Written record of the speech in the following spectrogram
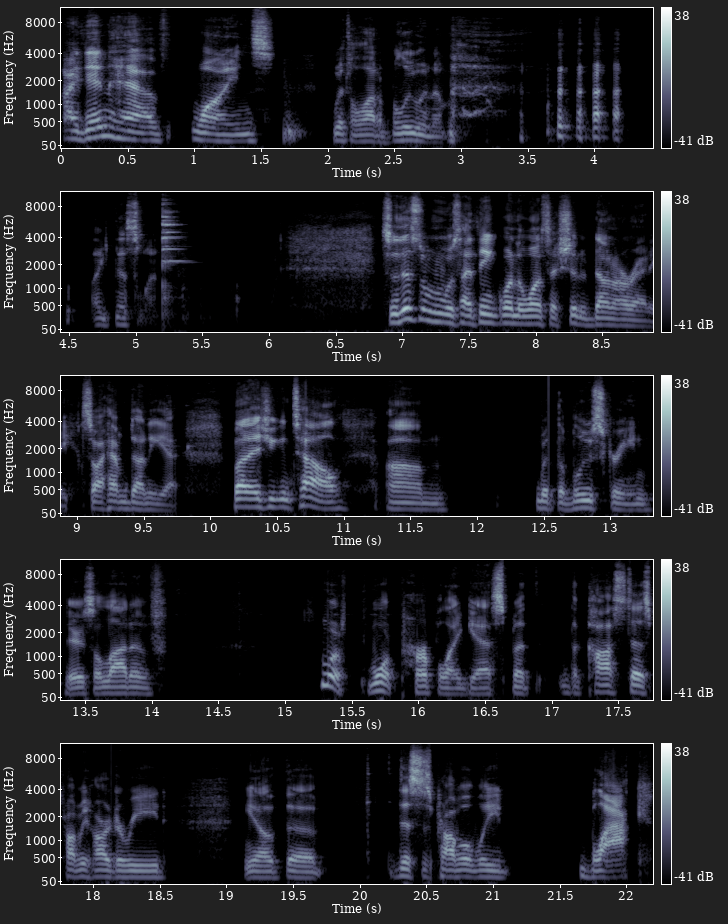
I then have wines with a lot of blue in them, like this one. So this one was, I think, one of the ones I should have done already. So I haven't done it yet. But as you can tell, um, with the blue screen, there's a lot of more more purple, I guess, but the Costa is probably hard to read. You know, the this is probably black.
